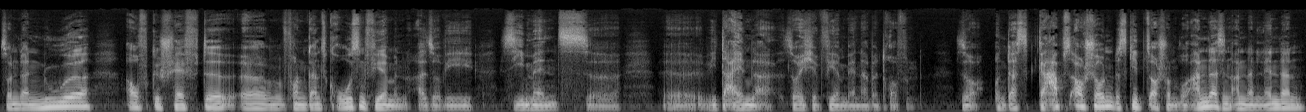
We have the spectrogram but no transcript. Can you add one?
sondern nur auf Geschäfte äh, von ganz großen Firmen, also wie Siemens, äh, äh, wie Daimler. Solche Firmen werden da betroffen. So, und das gab's auch schon, das gibt's auch schon woanders, in anderen Ländern.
